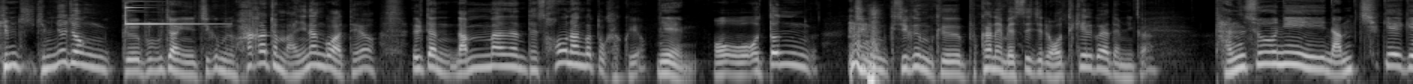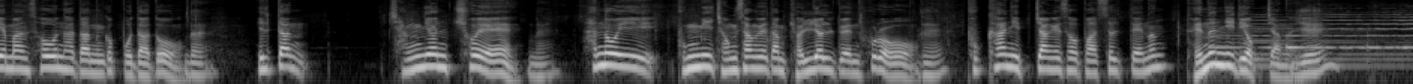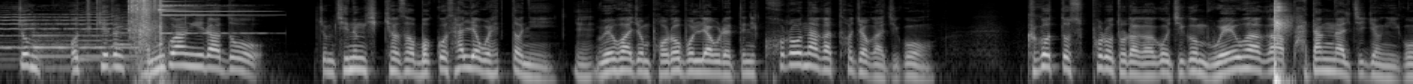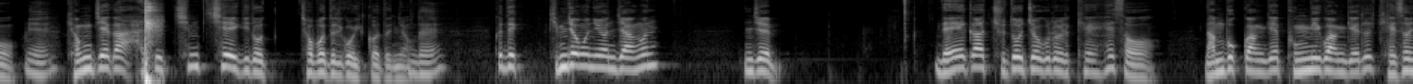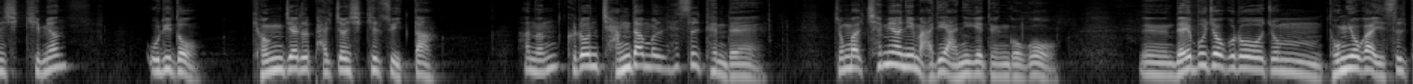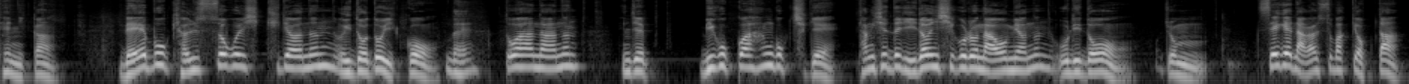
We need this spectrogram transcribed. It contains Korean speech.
김 김여정 그 부부장이 지금은 화가 좀 많이 난 것 같아요. 일단 남만한테 서운한 것도 같고요. 예. 어, 어떤 지금 지금 그 북한의 메시지를 어떻게 읽어야 됩니까? 단순히 남측에게만 서운하다는 것보다도 네, 일단 작년 초에 네, 하노이 북미 정상회담 결렬된 후로 네, 북한 입장에서 봤을 때는 되는 일이 없잖아요. 예, 좀 어떻게든 관광이라도 좀 진흥시켜서 먹고 살려고 했더니 예, 외화 좀 벌어보려고 그랬더니 코로나가 터져가지고 그것도 수포로 돌아가고 지금 외화가 바닥날 지경이고 예, 경제가 아주 침체기로 접어들고 있거든요. 네, 근데 김정은 위원장은 이제 내가 주도적으로 이렇게 해서 남북 관계, 북미 관계를 개선시키면 우리도 경제를 발전시킬 수 있다 하는 그런 장담을 했을 텐데 정말 체면이 말이 아니게 된 거고 에, 내부적으로 좀 동요가 있을 테니까 내부 결속을 시키려는 의도도 있고 네, 또 하나는 이제 미국과 한국 측에 당신들이 이런 식으로 나오면은 우리도 좀 세게 나갈 수밖에 없다.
